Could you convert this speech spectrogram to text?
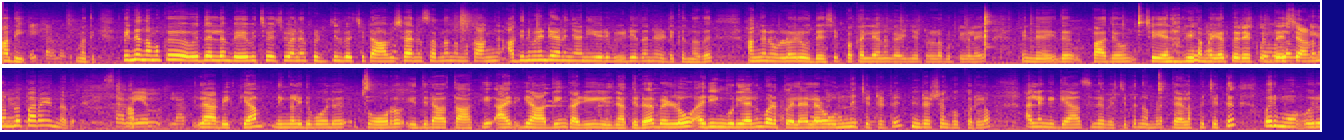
മതി. മതി. മതി. പിന്നെ നമുക്ക് ഇതെല്ലാം വേവിച്ച് വെച്ച് വേണേൽ ഫ്രിഡ്ജിൽ വെച്ചിട്ട് ആവശ്യാനുസരണം നമുക്ക് അങ്ങ് അതിനു വേണ്ടിയാണ് ഞാൻ ഈ ഒരു വീഡിയോ തന്നെ എടുക്കുന്നത്. അങ്ങനെയുള്ളവരെ ഉദ്ദേശിച്ച് ഇപ്പോൾ കല്യാണം കഴിഞ്ഞിട്ടുള്ള കുട്ടികളെ പിന്നെ ഇത് പാചകം ചെയ്യാൻ അറിയാൻ വയ്യാത്തവരെയൊക്കെ ഉദ്ദേശിച്ചാണ് നമ്മൾ പറയുന്നത്. സമയം ലാഭി ലാഭിക്കാം. നിങ്ങൾ ഇതുപോലെ ചോറ് ഇതിനകത്താക്കി അരി ആദ്യം കഴുകി ഇതിനകത്തിടുക. വെള്ളവും അരിയും കൂടിയാലും കുഴപ്പമില്ല. എല്ലാവരും ഒന്നിച്ചിട്ടിട്ട് ഇൻഡക്ഷൻ കുക്കറിലോ അല്ലെങ്കിൽ ഗ്യാസിലോ വെച്ചിട്ട് നമ്മൾ തിളപ്പിച്ചിട്ട് ഒരു ഒരു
